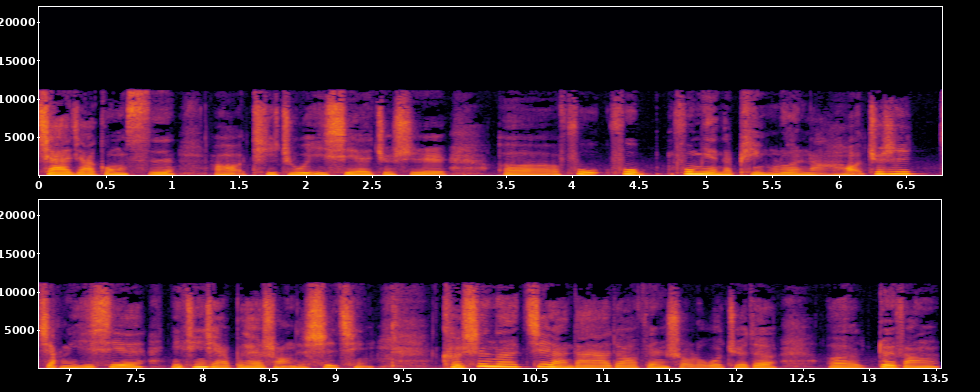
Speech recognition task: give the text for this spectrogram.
下一家公司啊提出一些就是呃负负负面的评论啦，哈，就是讲一些你听起来不太爽的事情。可是呢，既然大家都要分手了，我觉得呃对方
